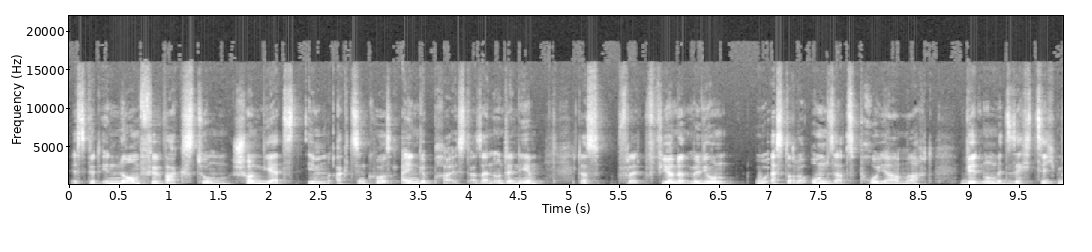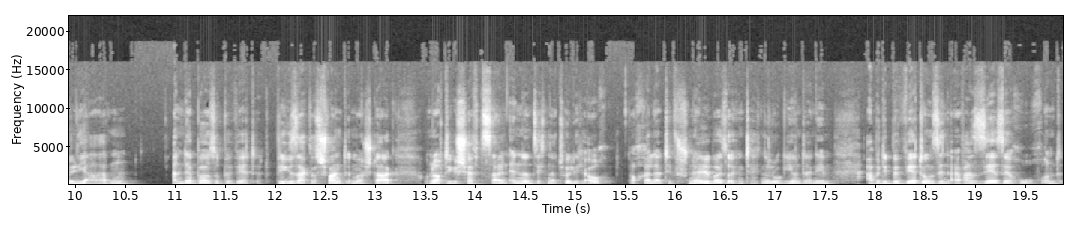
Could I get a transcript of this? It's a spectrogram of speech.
es wird enorm viel Wachstum schon jetzt im Aktienkurs eingepreist. Also ein Unternehmen, das vielleicht 400 Millionen US-Dollar Umsatz pro Jahr macht, wird nun mit 60 Milliarden an der Börse bewertet. Wie gesagt, das schwankt immer stark und auch die Geschäftszahlen ändern sich natürlich auch, auch relativ schnell bei solchen Technologieunternehmen, aber die Bewertungen sind einfach sehr, sehr hoch und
